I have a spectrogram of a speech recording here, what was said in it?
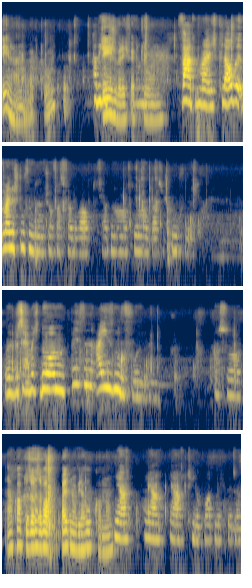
den Heimer wegtun. Habe ich Den werde ich wegtun. Warte mal, ich glaube, meine Stufen sind schon fast verbraucht. Ich habe nur noch 37 Stufen. Und bisher habe ich nur ein bisschen Eisen gefunden. Achso. Ja, komm, du solltest aber auch bald mal wieder hochkommen, ne? Ja, ja, ja. Teleport mich bitte.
